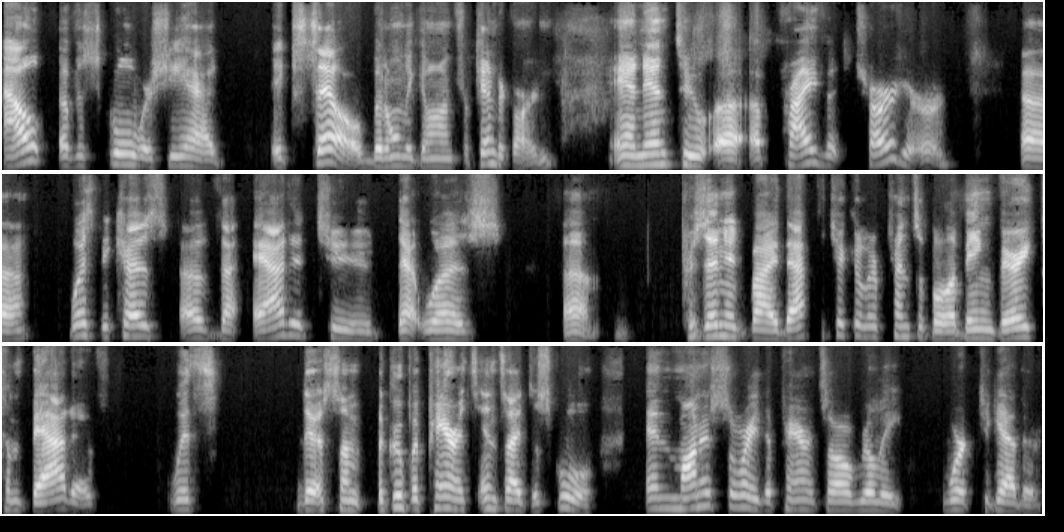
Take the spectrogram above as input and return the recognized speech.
out of a school where she had excelled but only gone for kindergarten and into a, a private charter uh, was because of the attitude that was um, presented by that particular principal of being very combative with there's some a group of parents inside the school. And montessori the parents all really worked together.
